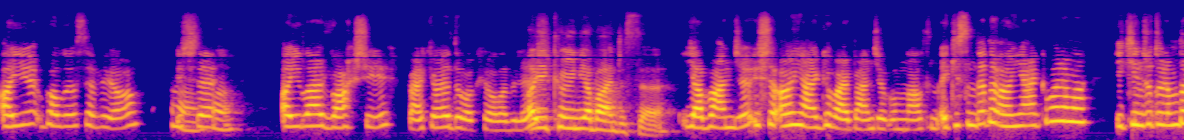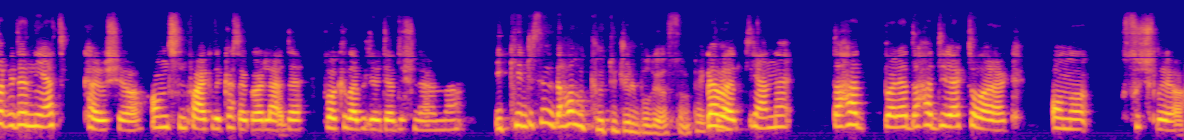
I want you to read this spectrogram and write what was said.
ayı balığı seviyor. Ha, İşte ha. Ayılar vahşi. Belki öyle de bakıyor olabilir. Ayı köyün yabancısı. Yabancı. İşte ön yargı var bence bunun altında. İkisinde de ön yargı var ama ikinci durumda bir de niyet karışıyor. Onun için farklı kategorilerde bakılabilir diye düşünüyorum ben. İkincisini daha mı kötücül buluyorsun peki? Evet yani daha böyle daha direkt olarak onu suçluyor.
